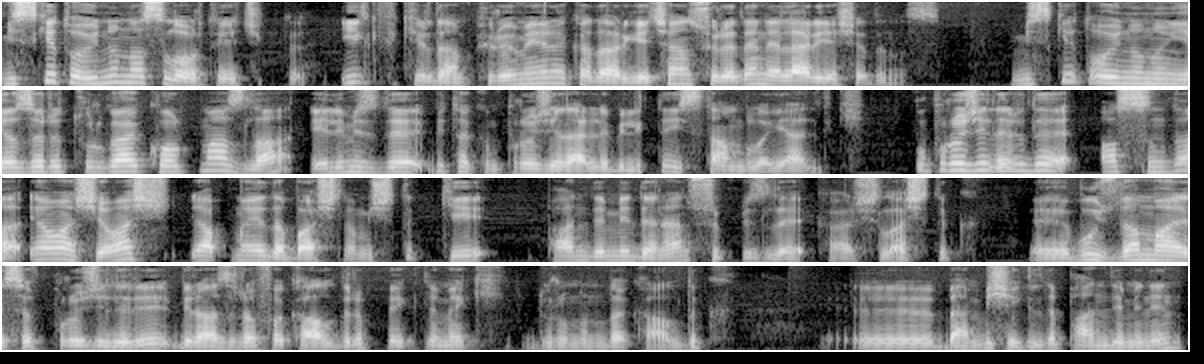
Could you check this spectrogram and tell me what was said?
Misket oyunu nasıl ortaya çıktı? İlk fikirden premiere kadar geçen sürede neler yaşadınız? Misket oyununun yazarı Turgay Korkmaz'la elimizde bir takım projelerle birlikte İstanbul'a geldik. Bu projeleri de aslında yavaş yavaş yapmaya da başlamıştık ki pandemi denen sürprizle karşılaştık. E, bu yüzden maalesef projeleri biraz rafa kaldırıp beklemek durumunda kaldık. E, ben bir şekilde pandeminin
